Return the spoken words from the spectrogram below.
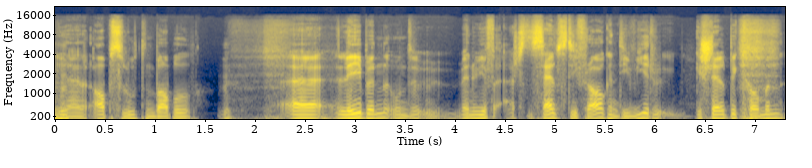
Mhm. in einer absoluten Bubble äh, leben und wenn wir selbst die Fragen, die wir gestellt bekommen,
